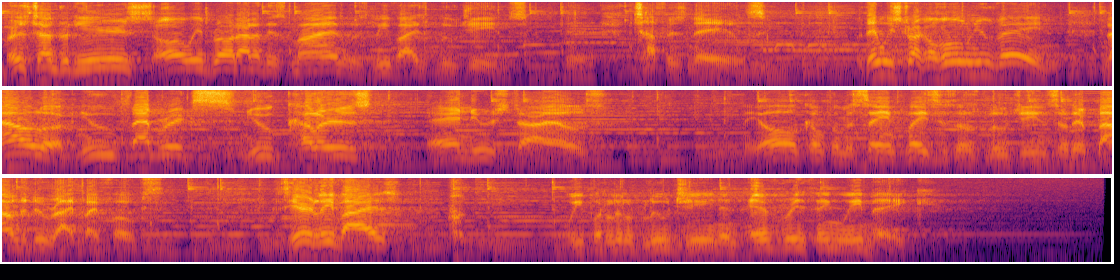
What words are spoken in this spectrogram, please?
First hundred years, all we brought out of this mine was Levi's blue jeans. Tough as nails. But then we struck a whole new vein. Now look, new fabrics, new colors, and new styles. They all come from the same place as those blue jeans, so they're bound to do right by folks. Because here at Levi's, we put a little blue jean in everything we make.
